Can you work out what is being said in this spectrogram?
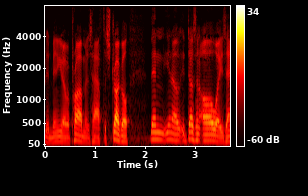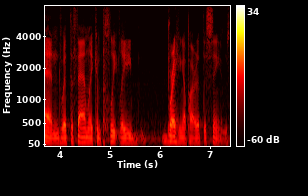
admitting you have a problem is half the struggle. Then you know, it doesn't always end with the family completely breaking apart at the seams.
